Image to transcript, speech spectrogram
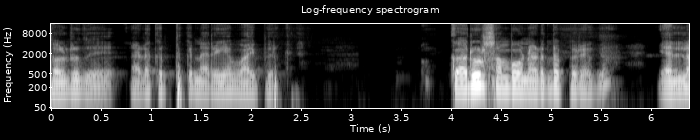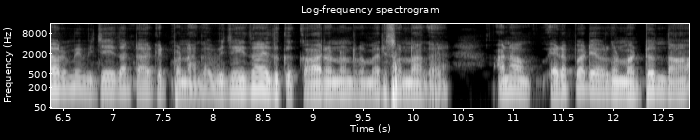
சொல்கிறது நடக்கிறதுக்கு நிறைய வாய்ப்பு இருக்குது கரூர் சம்பவம் நடந்த பிறகு எல்லாருமே விஜய் தான் டார்கெட் பண்ணாங்க. விஜய் தான் இதுக்கு காரணம்ன்ற மாதிரி சொன்னாங்க. ஆனால் எடப்பாடி அவர்கள் மட்டும்தான்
